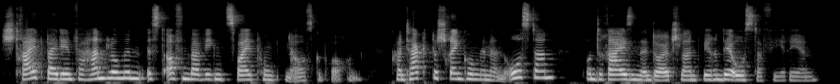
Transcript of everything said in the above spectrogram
Streit bei den Verhandlungen ist offenbar wegen zwei Punkten ausgebrochen. Kontaktbeschränkungen an Ostern und Reisen in Deutschland während der Osterferien.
